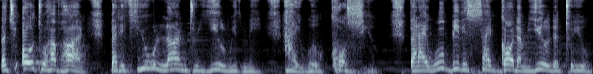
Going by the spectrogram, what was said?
that you ought to have had. But if you learn to yield with me, I will cause you. That I will be the side, God, I'm yielded to you.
